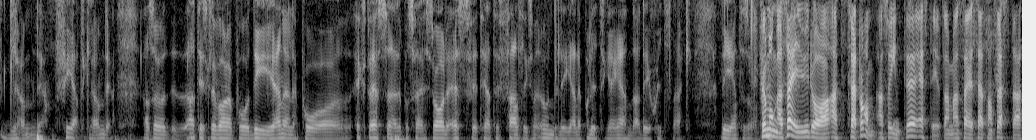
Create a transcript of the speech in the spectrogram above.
Glöm det, fet glöm det. Alltså att det skulle vara på DN eller på Expressen eller på Sveriges Radio, SVT, att det fanns liksom en underliggande politisk agenda, det är skitsnack. Det är inte så. För många säger ju idag att tvärtom, alltså inte SD, utan man säger så att de flesta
